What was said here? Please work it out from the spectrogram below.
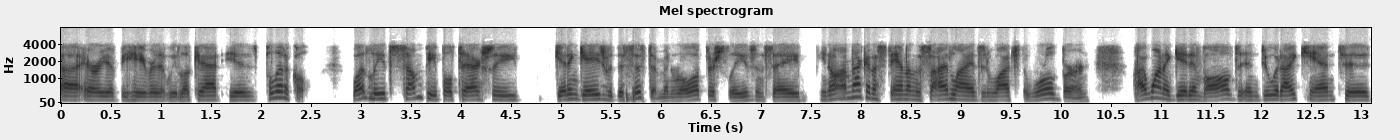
uh, area of behavior that we look at is political. What leads some people to actually get engaged with the system and roll up their sleeves and say, you know, I'm not going to stand on the sidelines and watch the world burn. I want to get involved and do what I can to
